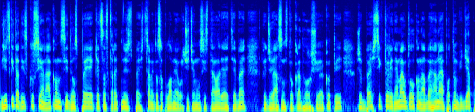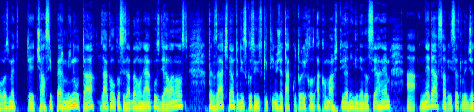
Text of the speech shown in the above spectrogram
vždycky tá diskusia na konci dospeje, keď sa stretneš s bežcami, to sa podľa mňa určite musí stavať aj tebe, keďže ja som stokrát horší ako ty, že bežci, ktorí nemajú toľko nabehané a potom vidia povedzme tie časy per minúta, za koľko si zabehol nejakú vzdialenosť, tak začínajú tú diskusiu vždy tým, že takúto rýchlosť ako máš ty ja nikdy nedosiahnem a nedá sa vysvetliť, že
